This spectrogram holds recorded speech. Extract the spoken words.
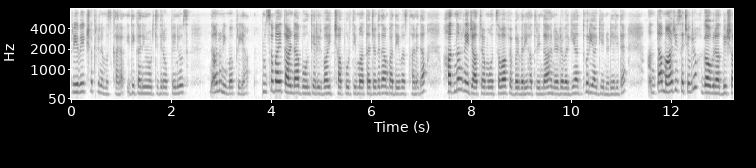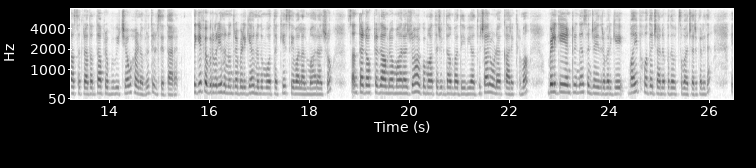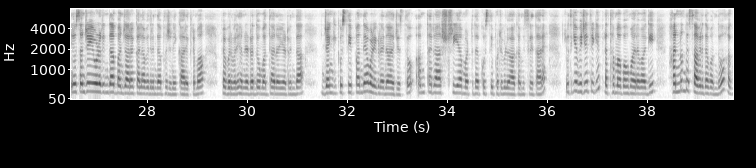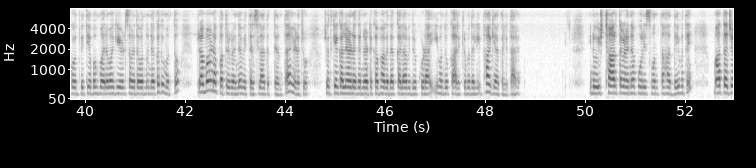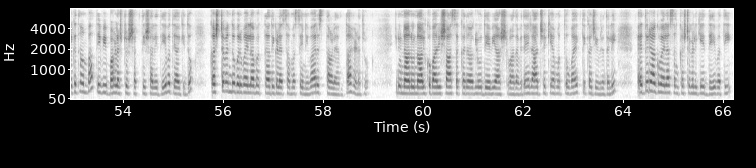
ಪ್ರಿಯ ವೀಕ್ಷಕರೇ ನಮಸ್ಕಾರ. ಇದೀಗ ನೀವು ನೋಡ್ತಿದ್ದೀರಾ ಒಪ್ಪೆ ನ್ಯೂಸ್. ನಾನು ನಿಮ್ಮ ಪ್ರಿಯ. ಹಂಸಬಾಯಿ ತಾಂಡ ಬೋಂತಿಯಲ್ಲಿರುವ ಇಚ್ಛಾಪೂರ್ತಿ ಮಾತಾ ಜಗದಾಂಬ ದೇವಸ್ಥಾನದ ಹದಿನಾರನೇ ಜಾತ್ರಾ ಮಹೋತ್ಸವ ಫೆಬ್ರವರಿ ಹತ್ತರಿಂದ ಹನ್ನೆರಡರವರೆಗೆ ಅದ್ದೂರಿಯಾಗಿ ನಡೆಯಲಿದೆ ಅಂತ ಮಾಜಿ ಸಚಿವರು ಹಾಗೂ ಶಾಸಕರಾದಂತಹ ಪ್ರಭು ವಿ ಚೌಹಾಣ್ ಅವರು ತಿಳಿಸಿದ್ದಾರೆ. ಜೊತೆಗೆ ಫೆಬ್ರವರಿ ಹನ್ನೊಂದರ ಬೆಳಗ್ಗೆ ಹನ್ನೊಂದು ಮೂವತ್ತಕ್ಕೆ ಸೇವಾಲಾಲ್ ಮಹಾರಾಜರು, ಸಂತ ಡಾಕ್ಟರ್ ರಾಮರಾವ್ ಮಹಾರಾಜರು ಹಾಗೂ ಮಾತಾ ಜಗದಾಂಬಾ ದೇವಿಯ ಧ್ವಜಾರೋಹಣ ಕಾರ್ಯಕ್ರಮ ಬೆಳಗ್ಗೆ ಎಂಟರಿಂದ ಸಂಜೆ ಐದರವರೆಗೆ ವೈಭವದ ಜಾನಪದ ಉತ್ಸವ ಜರುಗಲಿದೆ. ಇನ್ನು ಸಂಜೆ ಏಳರಿಂದ ಬಂಜಾರ ಕಲಾವಿದರಿಂದ ಭಜನೆ ಕಾರ್ಯಕ್ರಮ, ಫೆಬ್ರವರಿ ಹನ್ನೆರಡರಂದು ಮಧ್ಯಾಹ್ನ ಎರಡರಿಂದ ಜಂಗಿ ಕುಸ್ತಿ ಪಂದ್ಯಾವಳಿಗಳನ್ನು ಆಯೋಜಿಸಿತು ಅಂತಾರಾಷ್ಟ್ರೀಯ ಮಟ್ಟದ ಕುಸ್ತಿಪಟುಗಳು ಆಗಮಿಸಲಿದ್ದಾರೆ. ಜೊತೆಗೆ ವಿಜೇತರಿಗೆ ಪ್ರಥಮ ಬಹುಮಾನವಾಗಿ ಹನ್ನೊಂದು ಸಾವಿರದ ಒಂದು ಹಾಗೂ ದ್ವಿತೀಯ ಬಹುಮಾನವಾಗಿ ಏಳು ಸಾವಿರದ ಒಂದು ನಗದು ಮತ್ತು ಪ್ರಮಾಣ ಪತ್ರಗಳನ್ನು ವಿತರಿಸಲಾಗುತ್ತೆ ಅಂತ ಹೇಳಿದ್ರು. ಜೊತೆಗೆ ಕಲ್ಯಾಣ ಕರ್ನಾಟಕ ಭಾಗದ ಕಲಾವಿದರು ಕೂಡ ಈ ಒಂದು ಕಾರ್ಯಕ್ರಮದಲ್ಲಿ ಭಾಗಿಯಾಗಲಿದ್ದಾರೆ. ಇನ್ನು ಇಷ್ಟಾರ್ಥಗಳನ್ನು ಪೂರೈಸುವಂತಹ ದೇವತೆ ಮಾತಾ ಜಗದಾಂಬ ದೇವಿ ಬಹಳಷ್ಟು ಶಕ್ತಿಶಾಲಿ ದೇವತೆಯಾಗಿದ್ದು, ಕಷ್ಟವೆಂದು ಬರುವ ಎಲ್ಲ ಭಕ್ತಾದಿಗಳ ಸಮಸ್ಯೆ ನಿವಾರಿಸ್ತಾಳೆ ಅಂತ ಹೇಳಿದ್ರು. ಇನ್ನು ನಾನು ನಾಲ್ಕು ಬಾರಿ ಶಾಸಕನಾಗಲು ದೇವಿಯ ಆಶೀರ್ವಾದವಿದೆ. ರಾಜಕೀಯ ಮತ್ತು ವೈಯಕ್ತಿಕ ಜೀವನದಲ್ಲಿ ಎದುರಾಗುವ ಎಲ್ಲ ಸಂಕಷ್ಟಗಳಿಗೆ ದೇವತಿ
